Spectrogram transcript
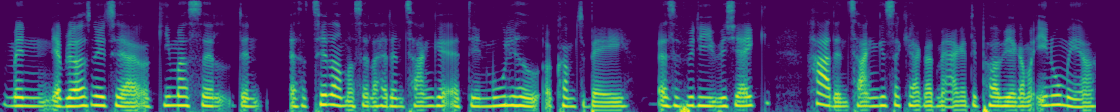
Men jeg bliver også nødt til at give mig selv den, altså tillade mig selv at have den tanke, at det er en mulighed at komme tilbage. Altså fordi hvis jeg ikke har den tanke, så kan jeg godt mærke, at det påvirker mig endnu mere.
